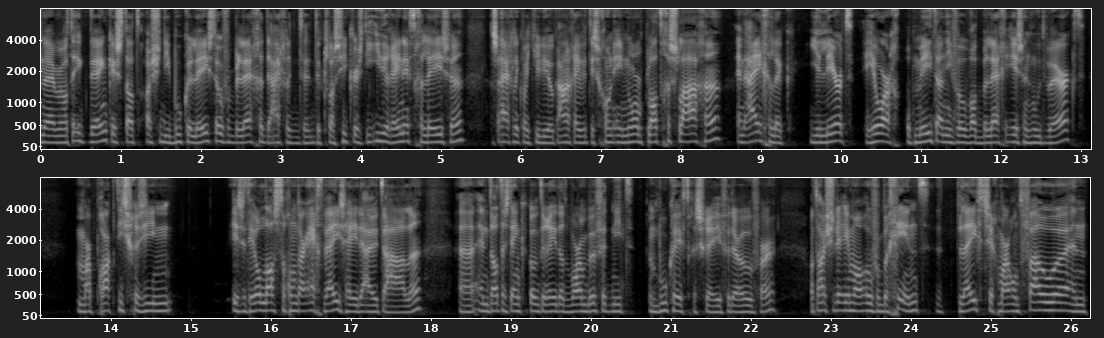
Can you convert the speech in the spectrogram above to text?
Nee, maar wat ik denk is dat als je die boeken leest over beleggen, de, eigenlijk de, de klassiekers die iedereen heeft gelezen, dat is eigenlijk wat jullie ook aangeven. Het is gewoon enorm platgeslagen. En eigenlijk, je leert heel erg op metaniveau wat beleggen is en hoe het werkt. Maar praktisch gezien is het heel lastig om daar echt wijsheden uit te halen. Uh, en dat is denk ik ook de reden dat Warren Buffett niet een boek heeft geschreven daarover. Want als je er eenmaal over begint, het blijft zich maar ontvouwen en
